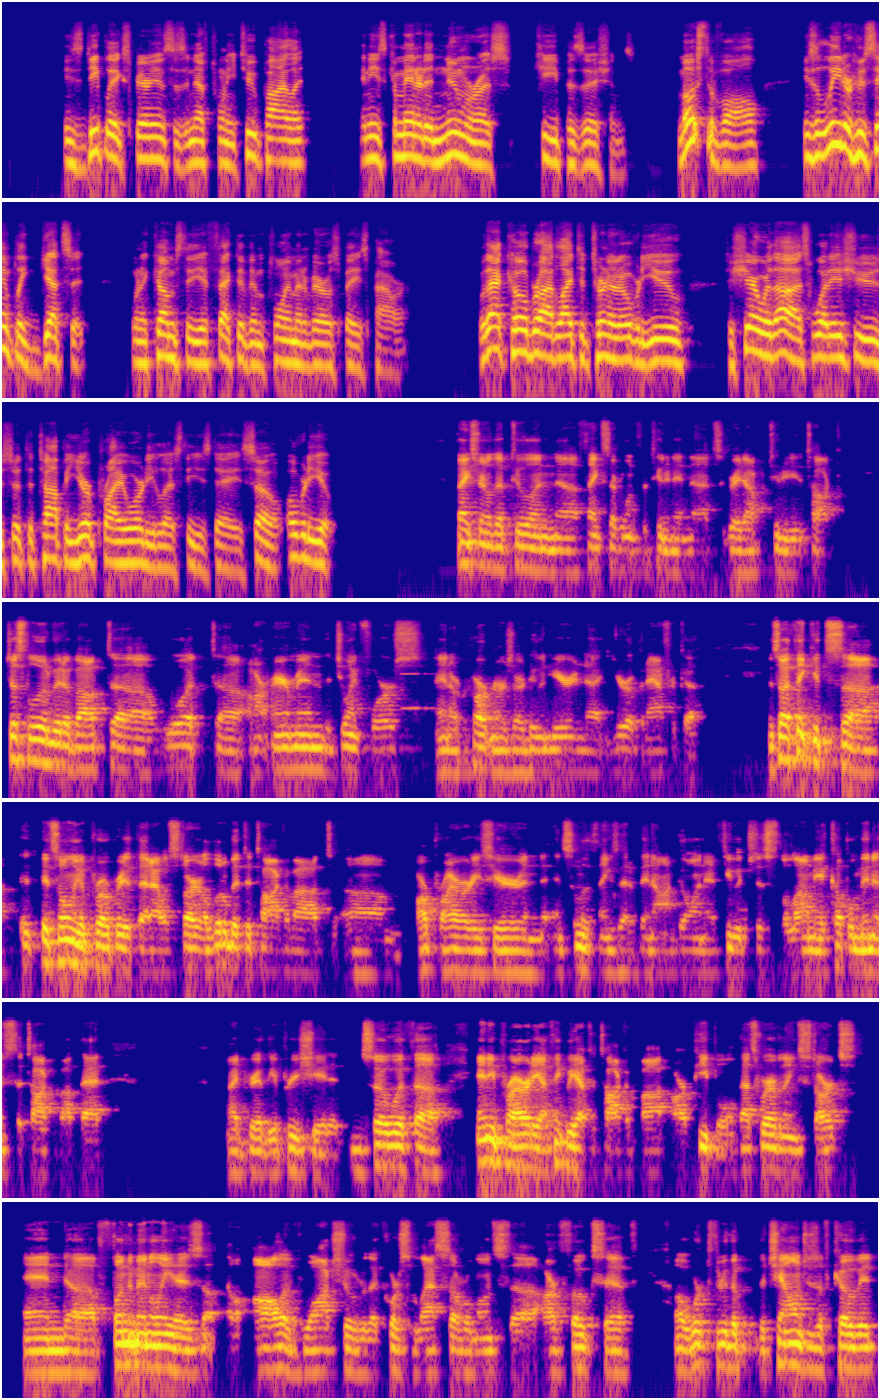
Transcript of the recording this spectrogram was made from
He's deeply experienced as an F 22 pilot, and he's commanded in numerous key positions. Most of all, he's a leader who simply gets it when it comes to the effective employment of aerospace power. With that, Cobra, I'd like to turn it over to you to share with us what issues at the top of your priority list these days. So, over to you. Thanks, General Deptula, and uh, thanks everyone for tuning in. Uh, it's a great opportunity to talk just a little bit about uh, what uh, our airmen, the Joint Force, and our partners are doing here in uh, Europe and Africa. And so I think it's uh, it, it's only appropriate that I would start a little bit to talk about um, our priorities here and, and some of the things that have been ongoing. And if you would just allow me a couple minutes to talk about that, I'd greatly appreciate it. And so with uh, any priority, I think we have to talk about our people. That's where everything starts. And uh, fundamentally, as all have watched over the course of the last several months, uh, our folks have uh, worked through the, the challenges of COVID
